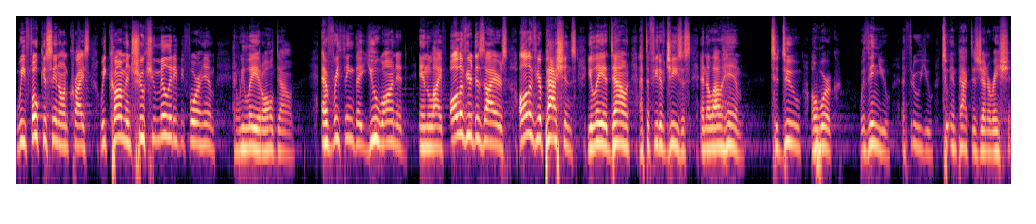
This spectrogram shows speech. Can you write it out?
We focus in on Christ. We come in true humility before Him and we lay it all down. Everything that you wanted in life, all of your desires, all of your passions, you lay it down at the feet of Jesus and allow Him to do a work within you and through you to impact this generation.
